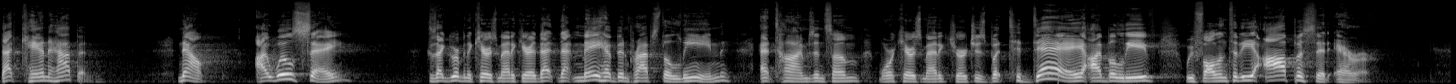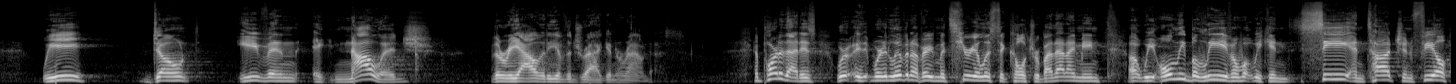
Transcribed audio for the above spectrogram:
That can happen. Now, I will say, because I grew up in the charismatic era, that, that may have been perhaps the lean at times in some more charismatic churches, but today I believe we fall into the opposite error. We don't even acknowledge the reality of the dragon around us. And part of that is we're, we're living in a very materialistic culture. By that I mean uh, we only believe in what we can see and touch and feel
